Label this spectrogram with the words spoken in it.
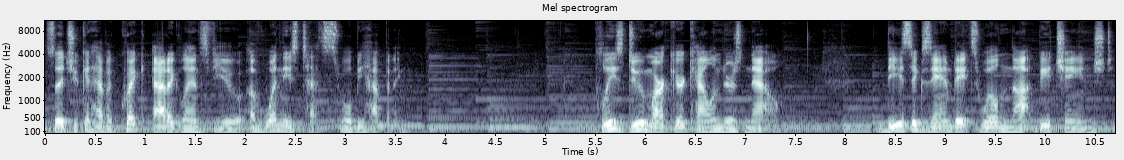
so that you can have a quick at a glance view of when these tests will be happening. Please do mark your calendars now. These exam dates will not be changed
